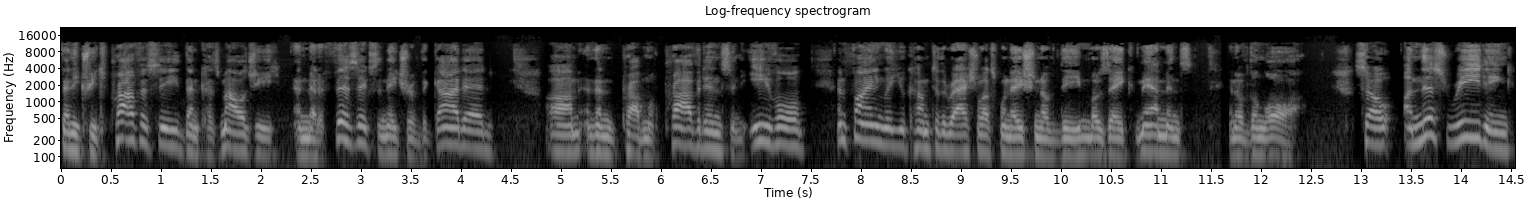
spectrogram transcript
Then he treats prophecy, then cosmology and metaphysics, the nature of the Godhead, um, and then the problem of providence and evil. And finally, you come to the rational explanation of the Mosaic commandments and of the law. So, on this reading,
